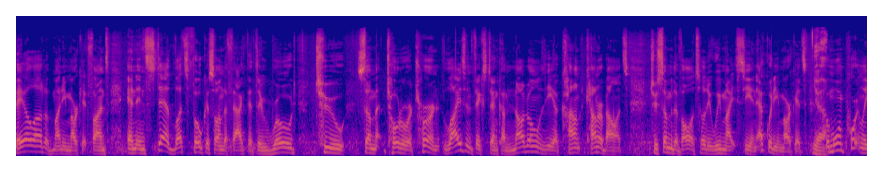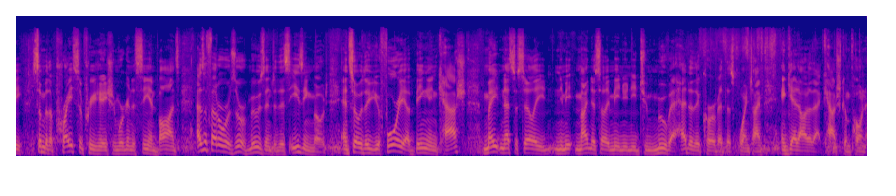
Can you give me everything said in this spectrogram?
bail out of money market funds, and instead let's focus on the fact that the road to some total return lies in fixed income, not only a counterbalance balance to some of the volatility we might see in equity markets, yeah. but more importantly, some of the price appreciation we're going to see in bonds as the Federal Reserve moves into this easing mode. And so the euphoria of being in cash might necessarily might necessarily mean you need to move ahead of the curve at this point in time and get out of that cash component.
